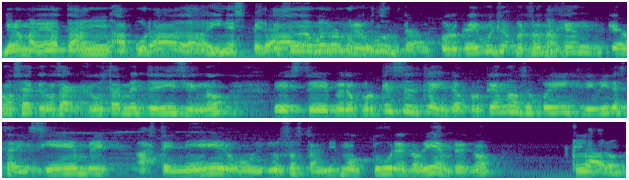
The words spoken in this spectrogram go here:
de una manera tan apurada, inesperada. Es una buena pregunta, porque hay muchas personas que, o sea, que, o sea, que justamente dicen, ¿no? Este, pero ¿por qué es el 30? ¿Por qué no se puede inscribir hasta diciembre, hasta enero o incluso hasta el mismo octubre, noviembre, ¿no? Claro,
